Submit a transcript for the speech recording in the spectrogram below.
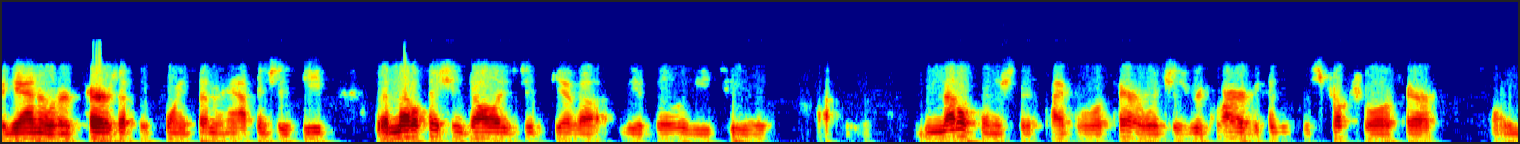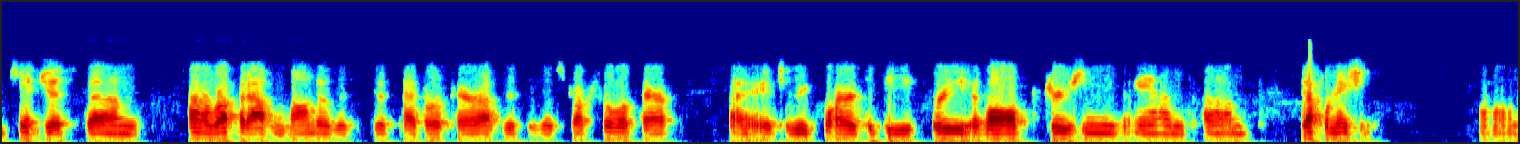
again, it repairs up to 27 and a half inches deep. The metal finishing dollies just give uh, the ability to uh, metal finish this type of repair, which is required because it's a structural repair. Uh, you can't just um, kind of rough it out and bondo this, this type of repair up. This is a structural repair. Uh, it's required to be free of all protrusions and um, deformation. Um,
